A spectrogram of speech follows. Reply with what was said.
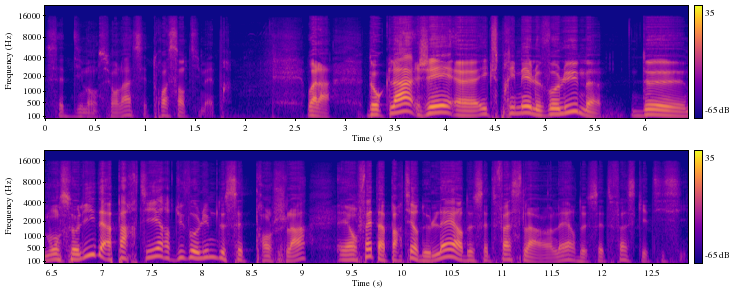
cette dimension-là, c'est 3 cm. Voilà, donc là, j'ai euh, exprimé le volume de mon solide à partir du volume de cette tranche-là, et en fait à partir de l'air de cette face-là, hein, l'air de cette face qui est ici.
